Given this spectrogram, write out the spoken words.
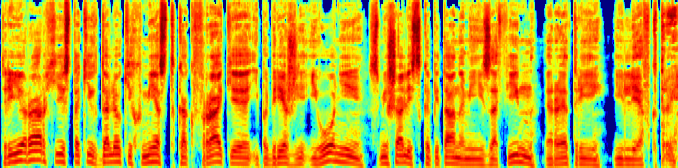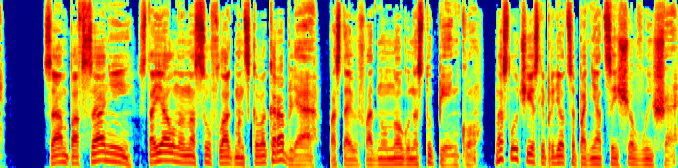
Три иерархи из таких далеких мест, как Фракия и побережье Ионии, смешались с капитанами из Афин, Эретрии и Левктры. Сам Павсаний стоял на носу флагманского корабля, поставив одну ногу на ступеньку, на случай, если придется подняться еще выше.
